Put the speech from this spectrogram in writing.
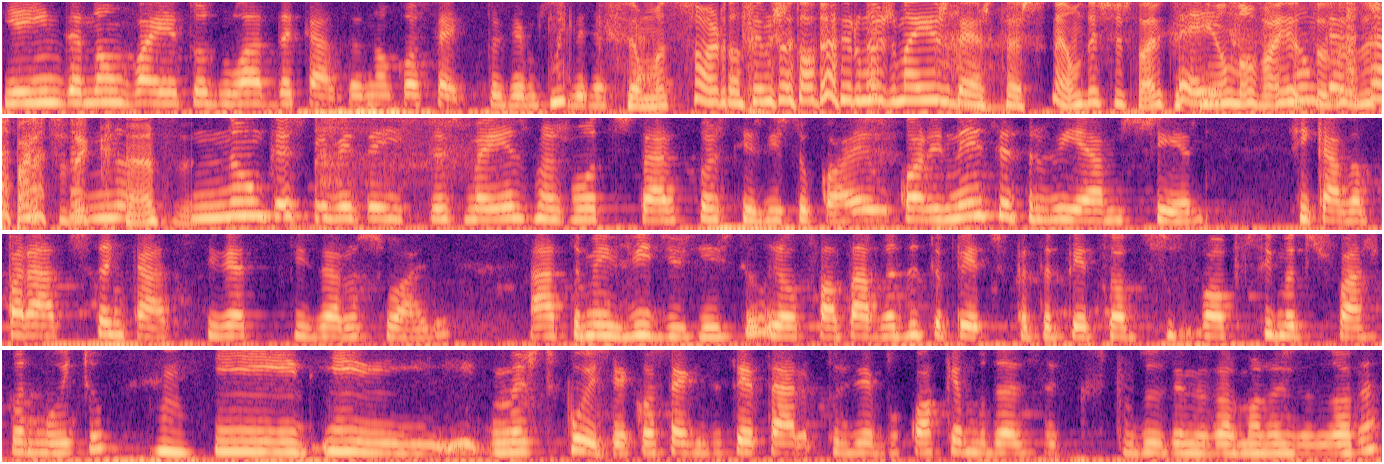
e ainda não vai a todo lado da casa, não consegue, por exemplo, subir a Isso é uma sorte. Então temos que oferecer umas meias destas. Não, deixa estar que assim ele não vai a todas as partes da casa. Nunca experimentei isto das meias, mas vou testar depois de ter visto o Corey. O Corey nem se atrevia a mexer, ficava parado, estancado, se tivesse de pisar o soalho. Há também vídeos disto, ele saltava de tapetes para tapetes ou, de ou por cima dos sofás, quando muito, hum. e, e, mas depois é consegue detectar, por exemplo, qualquer mudança que se produzem nas hormonas da dona,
